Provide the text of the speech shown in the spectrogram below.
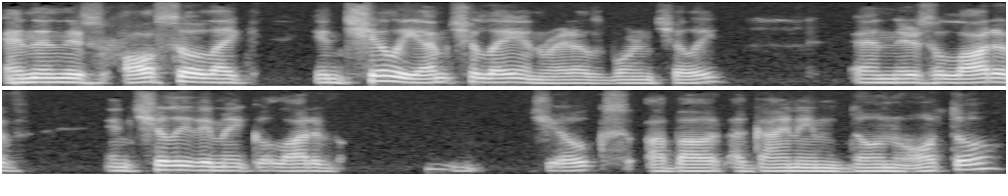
And then there's also like in Chile. I'm Chilean, right? I was born in Chile, and there's a lot of in Chile they make a lot of jokes about a guy named Don Otto,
